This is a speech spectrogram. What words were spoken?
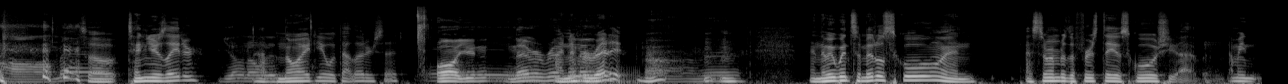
Oh man. So ten years later, you don't know I what have it. no idea what that letter said. Oh, you n- never read. It. I the never read it, no. Oh, man. And then we went to middle school, and I still remember the first day of school. She, I, I mean,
